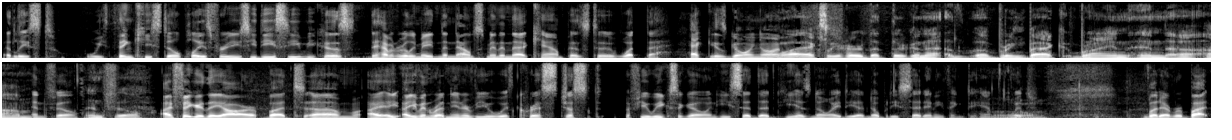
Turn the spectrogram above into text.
At least we think he still plays for ACDC because they haven't really made an announcement in that camp as to what the heck is going on. Well, I actually heard that they're gonna uh, bring back Brian and uh, um, and Phil. and Phil. I figure they are, but um, I, I even read an interview with Chris just a few weeks ago, and he said that he has no idea. Nobody said anything to him, which, whatever. But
